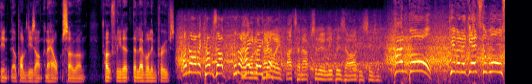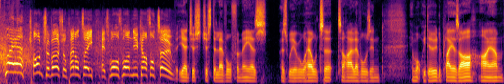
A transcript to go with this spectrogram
the apologies aren't going to help. So um, hopefully the, the level improves. Onana comes up with a They want a haymaker. That's an absolutely bizarre decision. Handball given against the Wolves player. Controversial penalty. It's Wolves 1, Newcastle 2. But yeah, just just the level for me as as we're all held to, to high levels in in what we do. The players are, I am,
